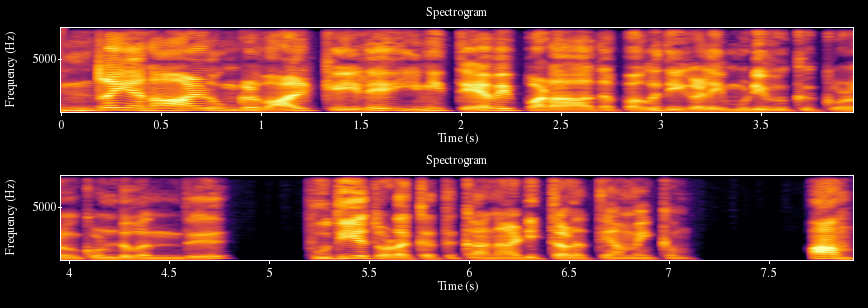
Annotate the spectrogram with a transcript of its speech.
இன்றைய நாள் உங்கள் வாழ்க்கையிலே இனி தேவைப்படாத பகுதிகளை முடிவுக்கு கொண்டு வந்து புதிய தொடக்கத்துக்கான அடித்தளத்தை அமைக்கும். ஆம்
